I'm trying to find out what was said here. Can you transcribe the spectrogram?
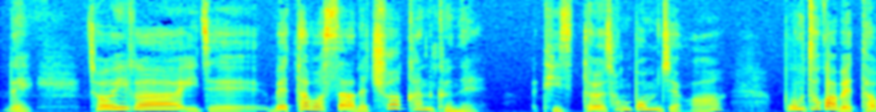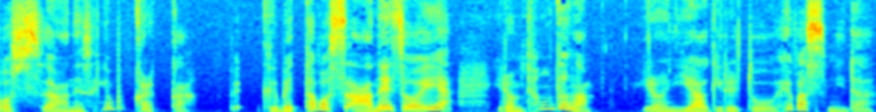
네. 저희가 이제 메타버스 안에 추악한 그늘, 디지털 성범죄와 모두가 메타버스 안에서 행복할까? 메- 그 메타버스 안에서의 이런 평등함, 이런 이야기를 또 해봤습니다.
